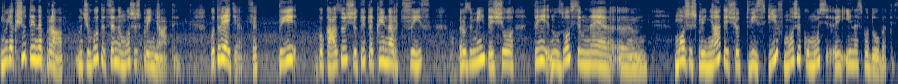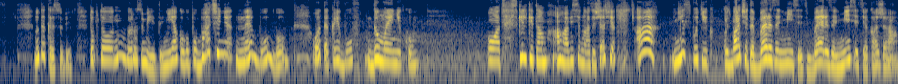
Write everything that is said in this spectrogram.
ну якщо ти не прав, ну чого ти це не можеш прийняти? По-третє, це ти показуєш, що ти такий нарцис. Розумієте, що ти ну зовсім не е, можеш прийняти, що твій спів може комусь е, і не сподобатись. Ну таке собі. Тобто, ну ви розумієте, ніякого побачення не було. От такий був Доменіко. От, скільки там? Ага, 18. Зараз ще. А, ніс потік. Ось бачите, березень місяць, березень місяць, яка жара.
